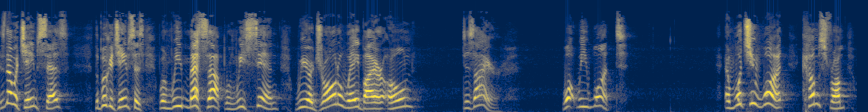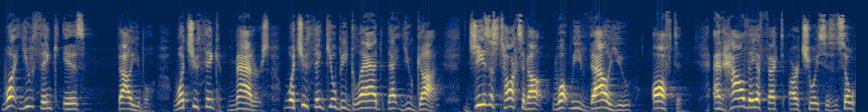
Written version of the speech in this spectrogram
Isn't that what James says? The book of James says when we mess up, when we sin, we are drawn away by our own desire, what we want. And what you want comes from what you think is valuable what you think matters, what you think you'll be glad that you got. Jesus talks about what we value often and how they affect our choices. And so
